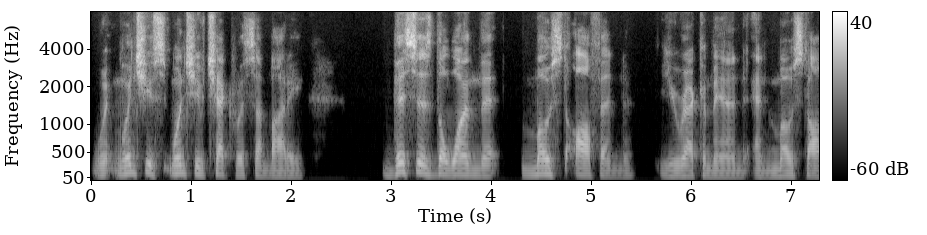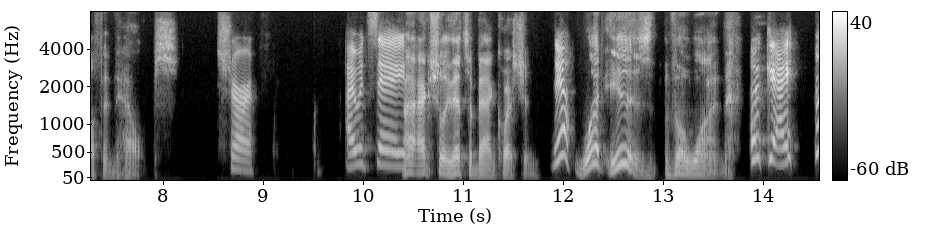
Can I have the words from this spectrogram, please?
once you once you've checked with somebody, this is the one that most often you recommend and most often helps? Sure. I would say uh, actually that's a bad question. Yeah. What is the one? Okay.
